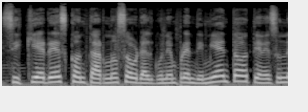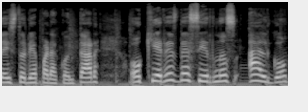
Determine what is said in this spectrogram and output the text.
Si quieres contarnos sobre algún emprendimiento, tienes una historia para contar o quieres decirnos algo,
